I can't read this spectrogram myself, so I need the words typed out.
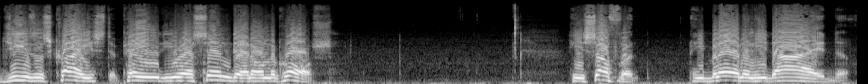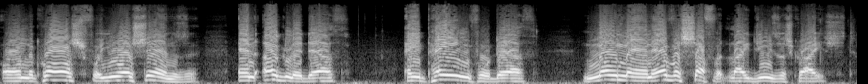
Jesus Christ paid your sin debt on the cross. He suffered, he bled, and he died on the cross for your sins. An ugly death, a painful death. No man ever suffered like Jesus Christ.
